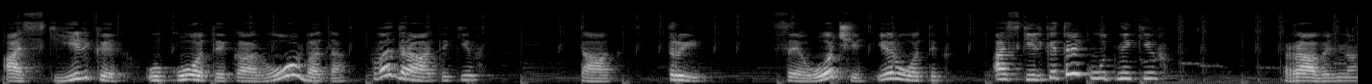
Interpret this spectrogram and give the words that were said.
А скільки у котика робота квадратиків? Так, три. Це очі і ротик. А скільки трикутників? Правильно,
